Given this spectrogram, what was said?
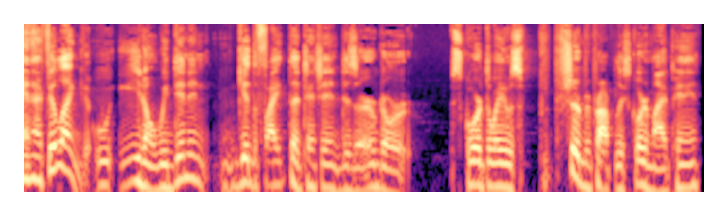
and I feel like you know we didn't give the fight the attention it deserved or scored the way it was should have been properly scored in my opinion.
